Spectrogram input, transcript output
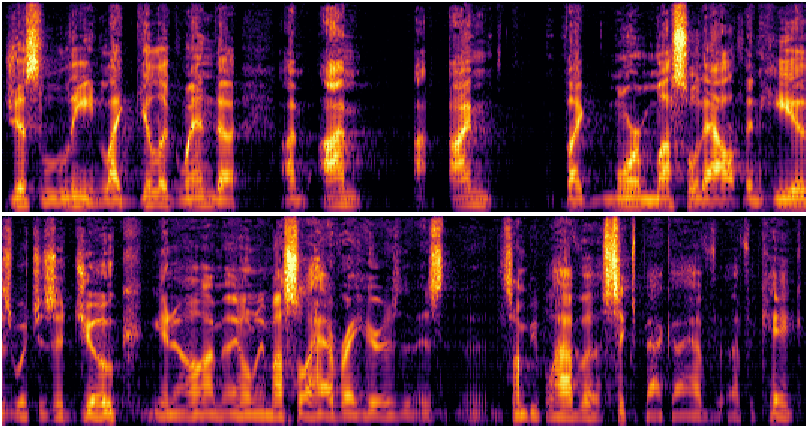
just lean. Like Gilagwenda, I'm, I'm, I'm like more muscled out than he is, which is a joke. You know, I mean, the only muscle I have right here is, is some people have a six pack, I have, I have a cake.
